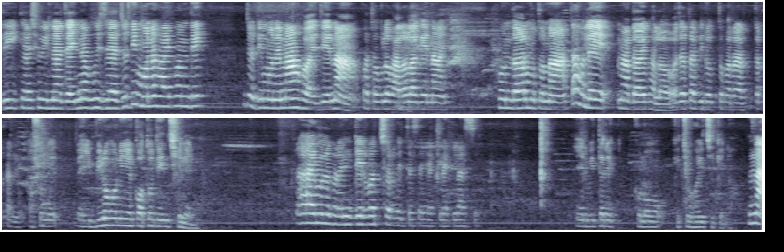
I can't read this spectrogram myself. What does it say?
দেখা শুই না যাই না বুঝা। যদি মনে হয় ফোন দিক যদি মনে না হয় যে না কথাগুলো ভালো লাগে না ফোন দেওয়ার মতো না তাহলে না দেওয়াই ভালো অযথা বিরক্ত করার দরকার নেই। আসলে এই বিরহ নিয়ে কতদিন ছিলেন? প্রায় মনে করেন দেড় বছর হইতেছে একলা একলা আছি। এর ভিতরে কোনো কিছু হয়েছে কিনা? না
